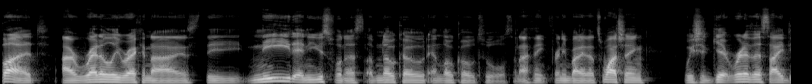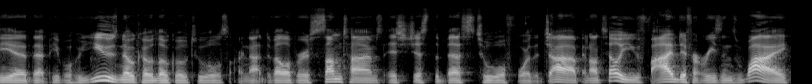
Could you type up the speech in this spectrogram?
but I readily recognize the need and usefulness of no code and low code tools. And I think for anybody that's watching, we should get rid of this idea that people who use no code, low code tools are not developers. Sometimes it's just the best tool for the job. And I'll tell you five different reasons why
